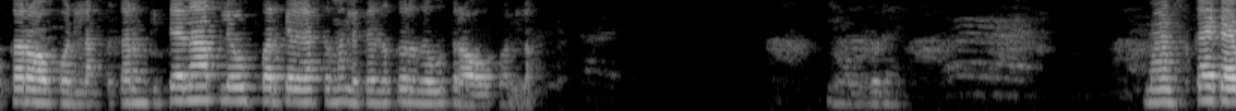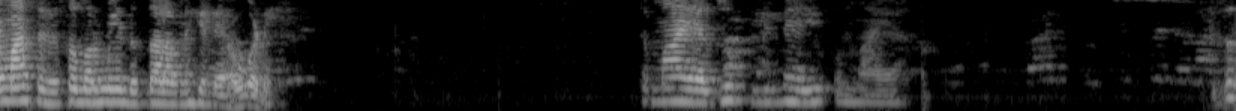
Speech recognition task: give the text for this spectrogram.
करावं पण लागतं. कारण की त्यानं आपल्या उपकार केलेला असं म्हणलं त्याचं कर्ज उतरावं पण लागतं. अवघड आहे. माणसं काय काय माणसाच्या समोर मेंदू चालवणं हे लय अवघड आहे. तर माया झोपली नाही पण माया तिचं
